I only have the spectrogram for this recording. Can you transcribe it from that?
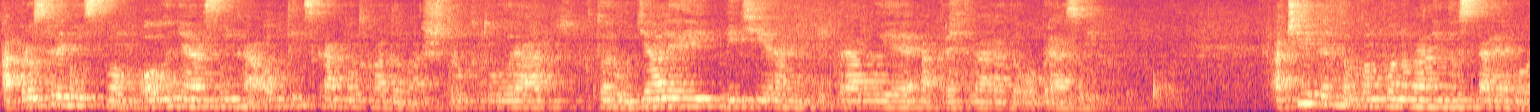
a prostredníctvom ohňa vzniká optická podkladová štruktúra, ktorú ďalej vytieraním upravuje a pretvára do obrazu. A či je tento komponovaný do starého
